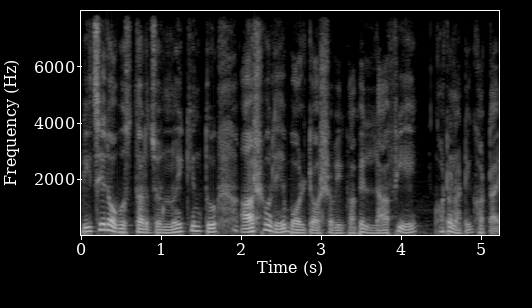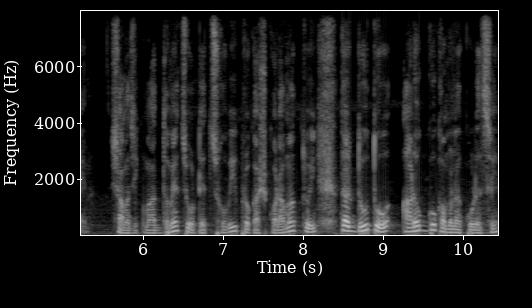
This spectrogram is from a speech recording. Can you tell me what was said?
পিচের অবস্থার জন্যই কিন্তু আসলে বলটি অস্বাভাবিকভাবে লাফিয়ে ঘটনাটি ঘটায়। সামাজিক মাধ্যমে চোটের ছবি প্রকাশ করা মাত্রই তার দ্রুত আরোগ্য কামনা করেছে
